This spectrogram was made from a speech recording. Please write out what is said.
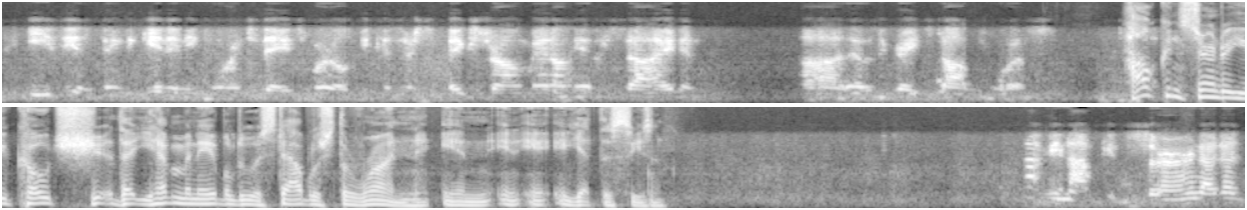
the easiest thing to get anymore in today's world because there's some big, strong men on the other side, and uh, that was a great stop for us. How concerned are you, Coach, that you haven't been able to establish the run in, in, in yet this season? I mean, I'm concerned. I don't.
